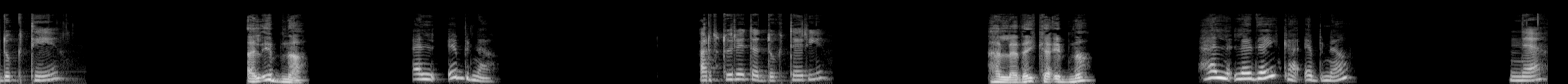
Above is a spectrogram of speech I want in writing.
Duktė الابنة. الابنة. ar turite dukterį هل لديك ابنة؟ هل لديك ابنة؟ ne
